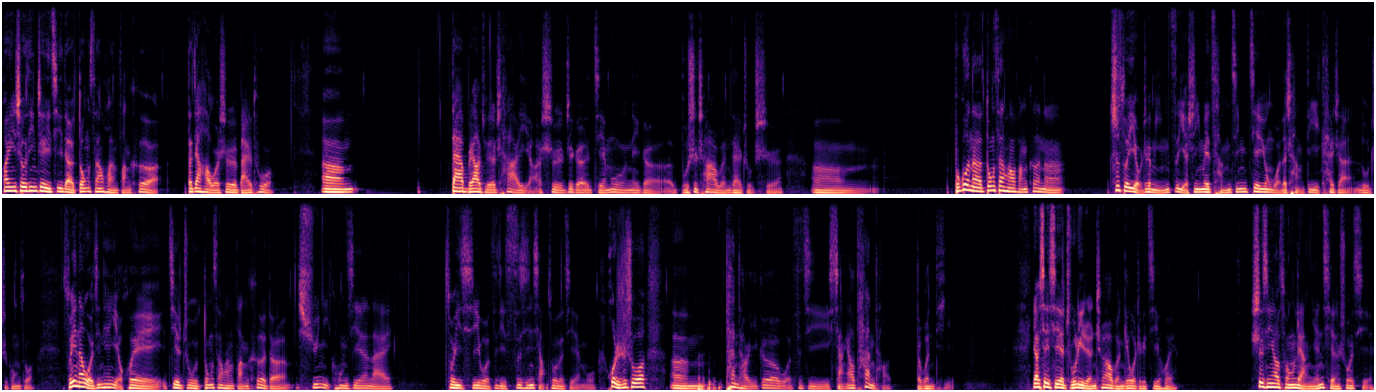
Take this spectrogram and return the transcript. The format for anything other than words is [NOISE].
欢迎收听这一期的东三环房客。大家好，我是白兔。嗯，大家不要觉得诧异啊，是这个节目那个不是车尔文在主持。嗯，不过呢，东三环房客呢，之所以有这个名字，也是因为曾经借用我的场地开展录制工作，所以呢，我今天也会借助东三环房客的虚拟空间来。做一期我自己私心想做的节目，或者是说，嗯，探讨一个我自己想要探讨的问题。要谢谢主理人车尔文给我这个机会。事情要从两年前说起。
